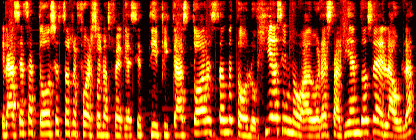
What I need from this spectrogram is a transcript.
gracias a todos estos refuerzos, las ferias científicas, todas estas metodologías innovadoras saliéndose del aula,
